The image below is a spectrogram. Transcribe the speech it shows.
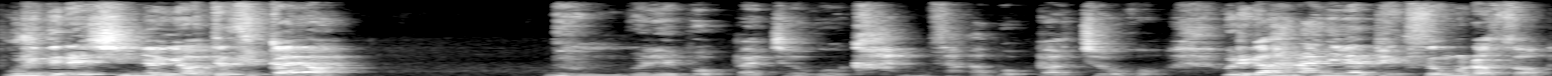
우리들의 심령이 어땠을까요? 눈물이 복받쳐오고 감사가 복받쳐오고 우리가 하나님의 백성으로서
